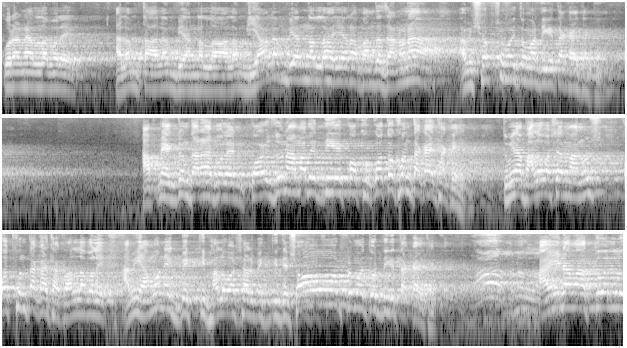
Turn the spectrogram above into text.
কোরআনে আল্লাহ বলে, আলাম তা আলাম বিয়ান্নাল্লাহ আলাম ইয়া আলাম বিয়ান্নাল্লাহ ইয়ারা বান্দা জানো না, আমি সব সময় তোমার দিকে তাকায় থাকি। আপনি একজন দাঁড়ায় বলেন, কয়জন আমাদের দিয়ে কতক্ষণ তাকায় থাকে? তুমি না ভালোবাসার মানুষ, কতক্ষণ তাকায় থাকো? আল্লাহ বলে, আমি এমন এক ব্যক্তি, ভালোবাসার ব্যক্তিদের সব সময় তোর দিকে তাকায় থাকি। আইনামা তুয়াল্লু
